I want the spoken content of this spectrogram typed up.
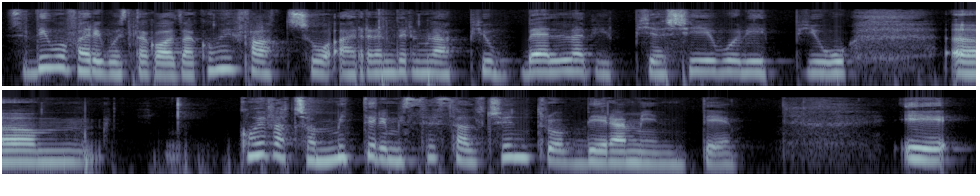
se devo fare questa cosa, come faccio a renderla più bella, più piacevole, più... Um, come faccio a mettere me stessa al centro veramente? E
